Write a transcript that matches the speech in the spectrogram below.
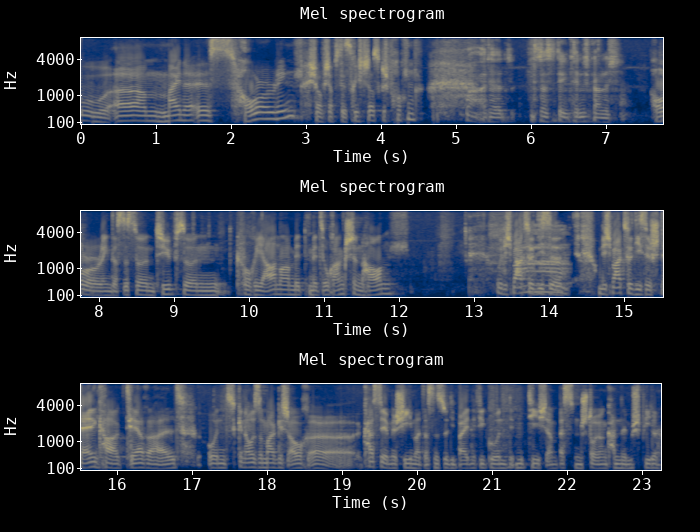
Uh, ähm, meine ist Horroring. Ich hoffe, ich habe es jetzt richtig ausgesprochen. Boah, Alter, das, den kenne ich gar nicht. Horroring, das ist so ein Typ, so ein Koreaner mit, mit orangen Haaren. Und ich mag ah. so diese, und ich mag so diese schnellen Charaktere halt. Und genauso mag ich auch äh, Kazuya Mishima. Das sind so die beiden Figuren, die, ich am besten steuern kann im Spiel.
